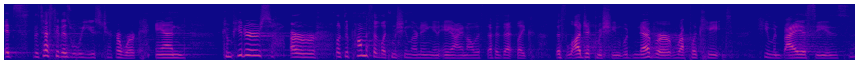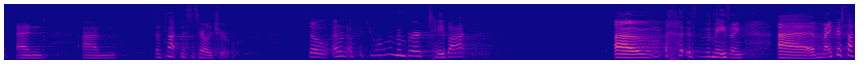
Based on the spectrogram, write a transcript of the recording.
it's, the test data is what we use to check our work, and computers are, like the promise of like machine learning and AI and all this stuff is that like this logic machine would never replicate human biases, and um, that's not necessarily true. So I don't know if you all remember Taybot. Um, this is amazing. Uh, Microsoft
